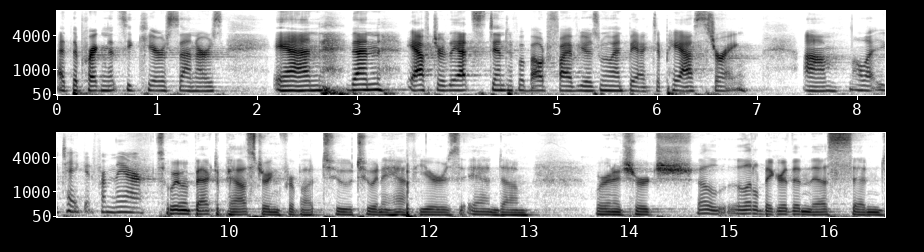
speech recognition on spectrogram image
at the Pregnancy Care Centers. And then after that stint of about five years, we went back to pastoring. Um, I'll let you take it from there. So we went back to pastoring for about two, two and a half years, and um, we're in a church a little bigger than this, and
